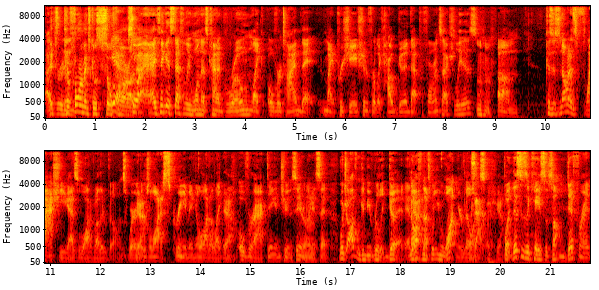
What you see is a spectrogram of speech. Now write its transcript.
I, I Its it in performance goes so yeah far. so on that, I. I think it's definitely one that's kind of grown like over time that my appreciation for like how good that performance actually is Mm-hmm. um because it's not as flashy as a lot of other villains where Yeah. there's a lot of screaming a lot of like Yeah. Mm-hmm. overacting and chewing the scenery like i said which often can be really good and Yeah. often that's what you want in your villains Exactly, but this is a case of something different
